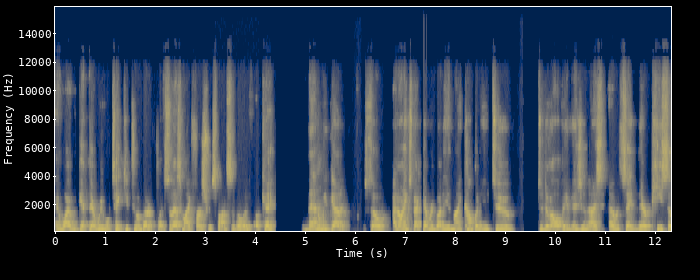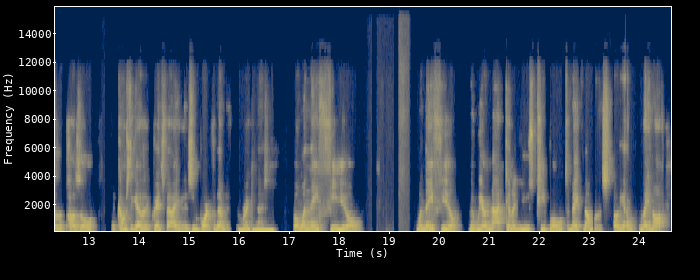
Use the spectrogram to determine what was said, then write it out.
and why we get there we will take you to a better place. So that's my first responsibility, okay? Then we've got it so I don't expect everybody in my company to to develop a vision. I, I would say their piece of the puzzle that comes together that creates value is important for them to recognize. But when they feel, when they feel that we are not going to use people to make numbers, so, you know, laying off.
